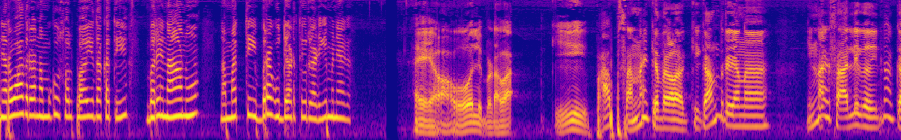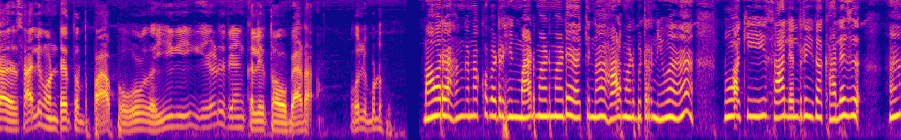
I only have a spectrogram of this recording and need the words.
ನೆರವಾದ್ರೆ ನಮಗೂ ಸ್ವಲ್ಪ ಇದಾಕತಿ ಬರೀ ನಾನು, ನಮ್ಮ ಅತ್ತಿ ಇಬ್ಬರ ಗುದ್ದಾಡ್ತೀವ್ರಿ ಅಡಿಗೆ ಮನ್ಯಾಗ. ಅಯ್ಯೋ ಓಲಿ ಬಿಡವ ಈ ಪಾಪ ಸಣ್ಣಕ್ಕಿದಾಳ ಆಕಿಗೆ ಅಂದ್ರೆ ಏನು? ಇನ್ನ ಸಾಲಿಗೆ ಇನ್ನ ಸಾಲಿಗೆ ಹೊಂಟೈತದ ಪಾಪ. ಈಗ ಈಗ ಹೇಳಿರಿ ಏನ್ ಕಲಿತಾವ ಬೇಡ. ಓಲಿ ಬಿಡು. ಮಾವರ ಹಂಗೆ ನಾಕೋಬೇಡ್ರಿ ಹಿಂಗೆ ಮಾಡಿ ಮಾಡಿ ಮಾಡಿ, ಆಕಿನ ಹಾಳು ಮಾಡಿಬಿಟ್ರೆ ನೀವು. ನೀವು ಆಕಿ ಸಾಲ ಅಲ್ರಿ ಈಗ ಕಾಲೇಜ್ ಹಾಂ,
